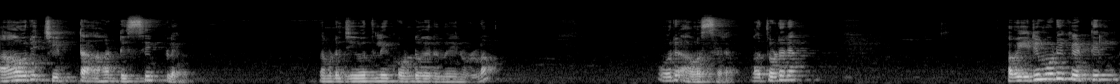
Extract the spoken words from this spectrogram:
ആ ഒരു ചിട്ട ആ ഡിസിപ്ലിൻ നമ്മുടെ ജീവിതത്തിലേക്ക് കൊണ്ടുവരുന്നതിനുള്ള ഒരു അവസരം. അത് തുടരാം. അപ്പോൾ ഇരുമുടി കെട്ടിൽ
